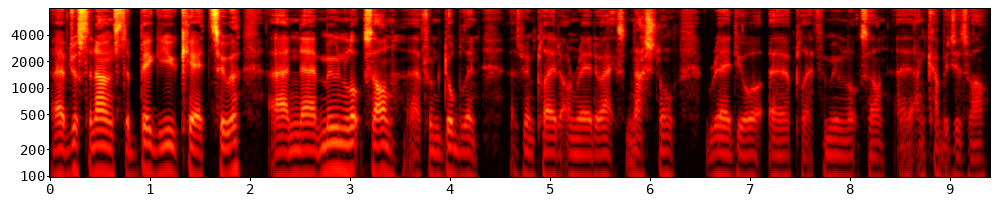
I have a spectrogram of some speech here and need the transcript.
uh, have just announced a big UK tour, and uh, Moon Looks On uh, from Dublin has been played on Radio X, national radio airplay for Moon Looks On, uh, and Cabbage as well.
